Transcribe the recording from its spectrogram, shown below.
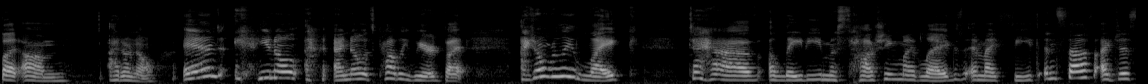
But um I don't know. And, you know, I know it's probably weird, but I don't really like to have a lady massaging my legs and my feet and stuff. I just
